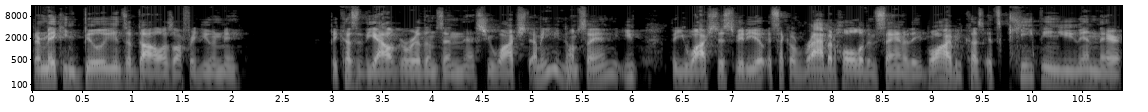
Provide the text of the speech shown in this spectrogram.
They're making billions of dollars off of you and me because of the algorithms in this. You watch, I mean, you know what I'm saying? You, that you watch this video, it's like a rabbit hole of insanity. Why? Because it's keeping you in there,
